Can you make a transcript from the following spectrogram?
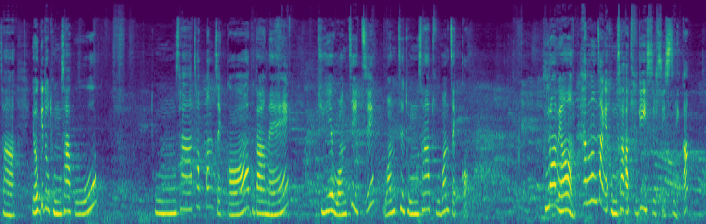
자 여기도 동사고 동사 첫 번째 거, 그 다음에 뒤에 want 있지? want 동사 두 번째 거. 그러면 한 문장에 동사가 두 개 있을 수 있으니까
